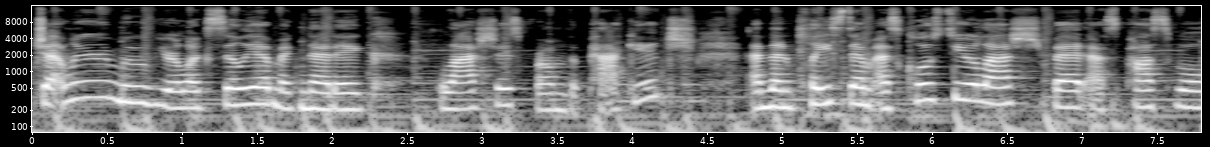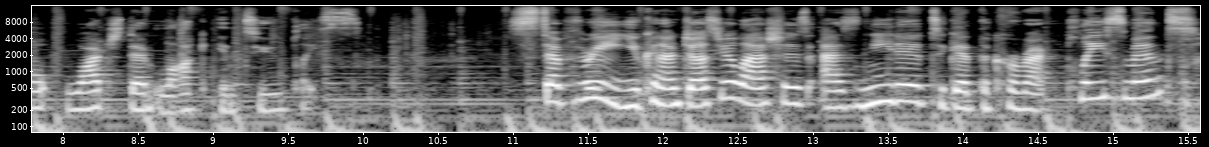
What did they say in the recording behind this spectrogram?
gently remove your Luxillia magnetic lashes from the package and then place them as close to your lash bed as possible. Watch them lock into place. Step three, you can adjust your lashes as needed to get the correct placement.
